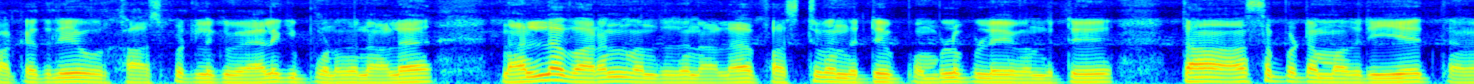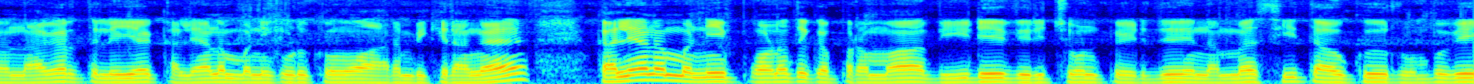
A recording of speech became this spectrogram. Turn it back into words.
பக்கத்துலேயே ஒரு ஹாஸ்பிட்டலுக்கு வேலைக்கு போனதுனால நல்ல வரன் வந்ததுனால ஃபஸ்ட்டு வந்துட்டு பொம்பளை பிள்ளைய வந்துட்டு தான் ஆசைப்பட்ட மாதிரி நகரத்துலேயே தன் நகரத்துலேயே கல்யாணம் பண்ணி கொடுக்கவும் ஆரம்பிக்கிறாங்க. கல்யாணம் பண்ணி போனதுக்கப்புறமா வீடே விரிச்சோன்னு போயிடுது. நம்ம சீதாவுக்கு ரொம்பவே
